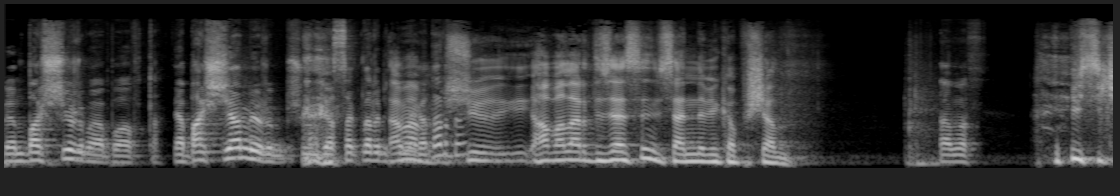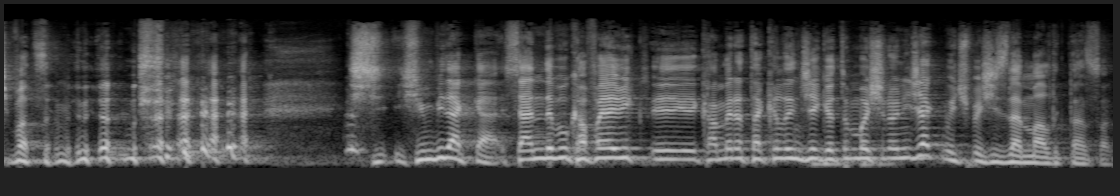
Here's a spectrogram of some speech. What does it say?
Ben başlıyorum abi bu hafta. Ya başlayamıyorum şu yasakları bitene Tamam kadar da. şu havalar düzelsin seninle bir kapışalım. Tamam. bir sikip atsan beni. Ş- Şimdi bir dakika. Sen de bu kafaya mik- e, kamera takılınca götün başına oynayacak mı 3-5 izlenme aldıktan sonra?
